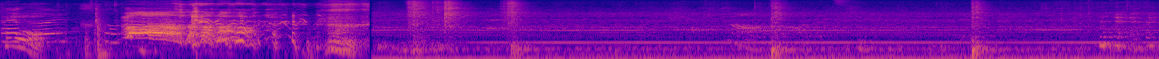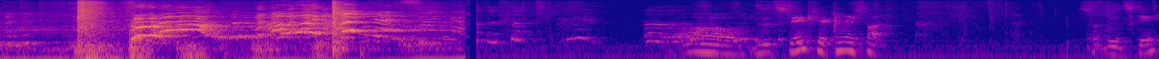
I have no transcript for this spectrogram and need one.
Pull! Here, come here, spot. So, does it stink?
